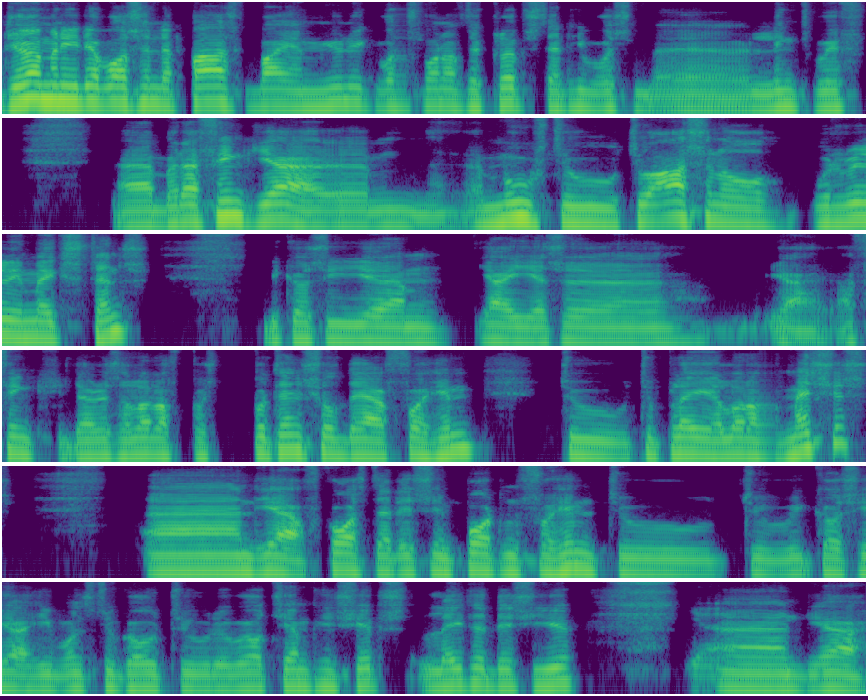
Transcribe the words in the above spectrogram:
Germany, there was in the past Bayern Munich was one of the clubs that he was uh, linked with. Uh, but I think, yeah, um, a move to to Arsenal would really make sense because he, um, yeah, he has a, yeah, I think there is a lot of potential there for him to to play a lot of matches, and yeah, of course that is important for him to to because yeah he wants to go to the World Championships later this year, Yeah. and yeah,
